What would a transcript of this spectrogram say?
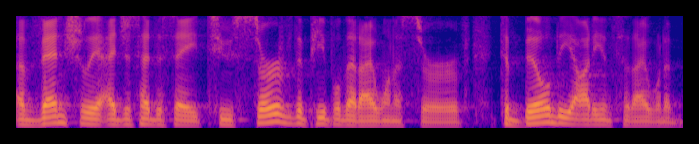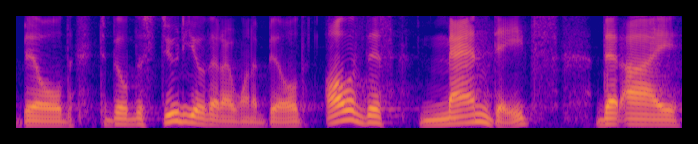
eventually I just had to say to serve the people that I want to serve, to build the audience that I want to build, to build the studio that I want to build. All of this mandates that I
